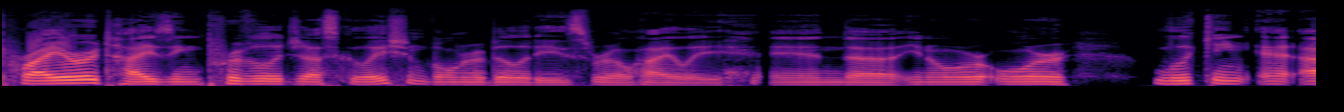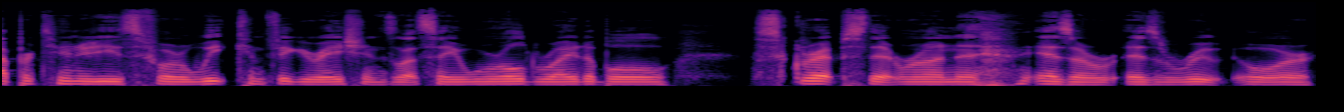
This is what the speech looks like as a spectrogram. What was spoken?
prioritizing privilege escalation vulnerabilities real highly and, uh, you know, or, or looking at opportunities for weak configurations, let's say world writable scripts that run as a, as a root or,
